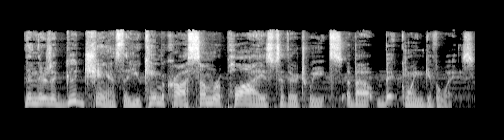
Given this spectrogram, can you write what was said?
then there's a good chance that you came across some replies to their tweets about Bitcoin giveaways.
